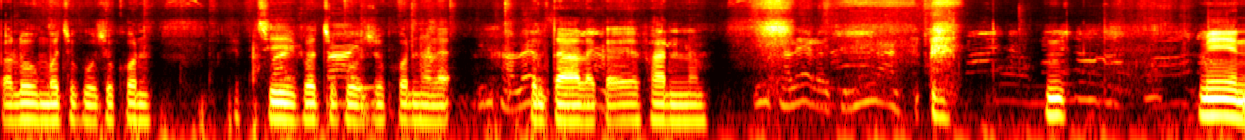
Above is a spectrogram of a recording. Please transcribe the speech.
ปลาลุงบัจุกุทุกคนเอฟซีบจุกุทุกคนนั่นแหละกินตาอะไรก็พันนำเมน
